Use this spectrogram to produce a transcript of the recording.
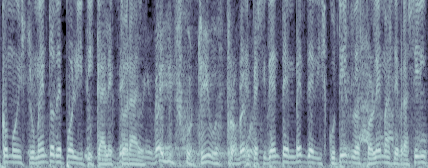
como instrumento de política electoral. El presidente, en vez de discutir los problemas de Brasil,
